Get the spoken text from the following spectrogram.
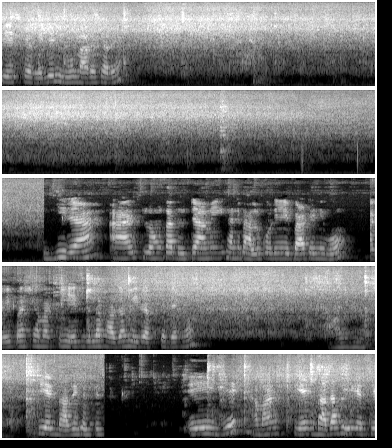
পেঁয়াজটা ভেজে নিব নাড়ে চাড়ে জিরা আর লঙ্কা দুইটা আমি এখানে ভালো করে বাটে নিব। আর এই পাশে আমার পেঁয়াজগুলো ভাজা হয়ে যাচ্ছে, দেখো। পেঁয়াজ ভাজে ফেলতে এই যে আমার পেঁয়াজ ভাজা হয়ে গেছে।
